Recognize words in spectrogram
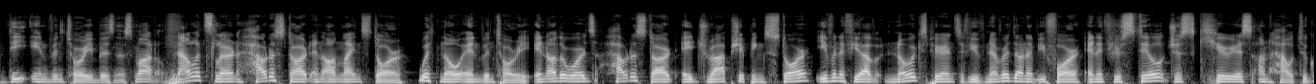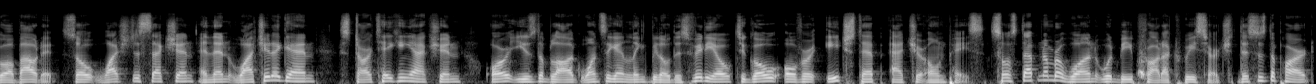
the inventory business model. Now let's learn how to start an online store with no inventory. In other words, how to start a dropshipping store even if you have no experience, if you've never done it before, and if you're still just curious on how to go about it. So watch this section and then watch it again, start taking action, or use the blog once again linked below this video to go over each step at your own pace. So step number one would be product research. This is the part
